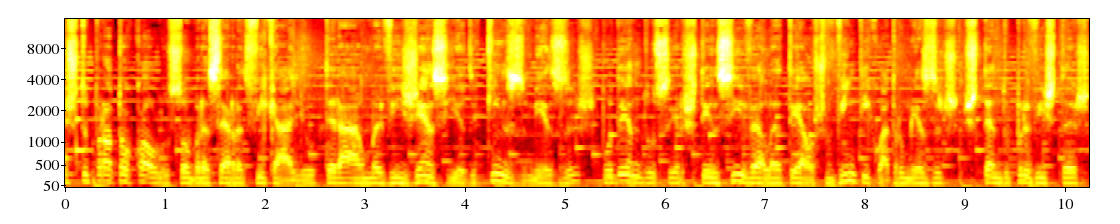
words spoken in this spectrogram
Este protocolo sobre a Serra de Ficalho terá uma vigência de 15 meses, podendo ser extensível até aos 24 meses, estando previstas,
